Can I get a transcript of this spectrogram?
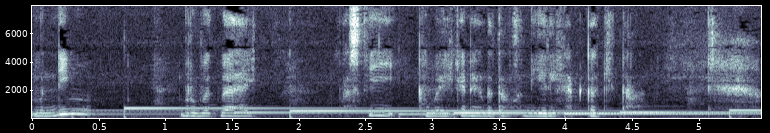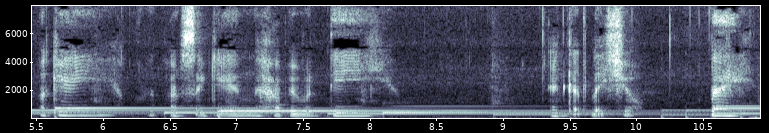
Mending berbuat baik pasti kebaikan yang datang sendiri kan ke kita. Oke okay, once again happy birthday and God bless you. Bye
